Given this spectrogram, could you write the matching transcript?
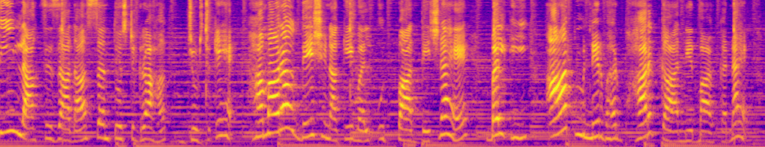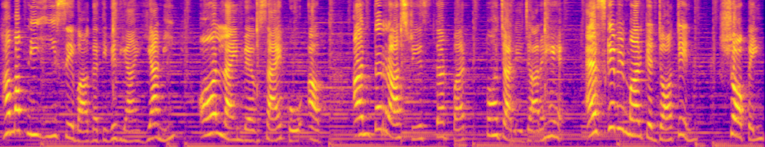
तीन लाख से ज़्यादा संतुष्ट ग्राहक जुड़ चुके हैं। हमारा उद्देश्य न केवल उत्पाद बेचना है, बल्कि आत्मनिर्भर भारत का निर्माण करना है। हम अपनी ई सेवा गतिविधियाँ, यानी ऑनलाइन व्यवसाय को अब अंतर्राष्ट्रीय स्तर पर पहुँचाने जा रहे हैं। S K B market dot in, shopping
